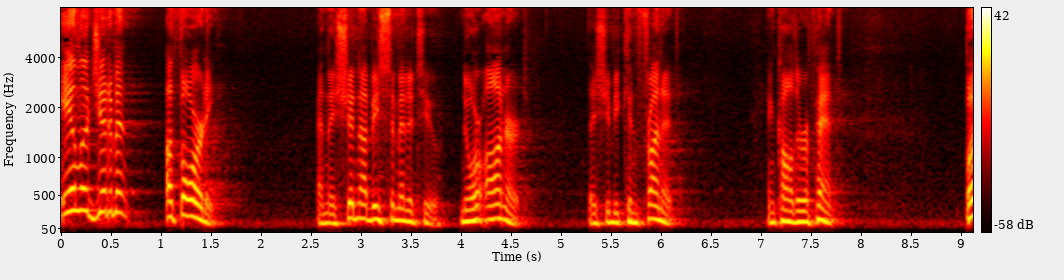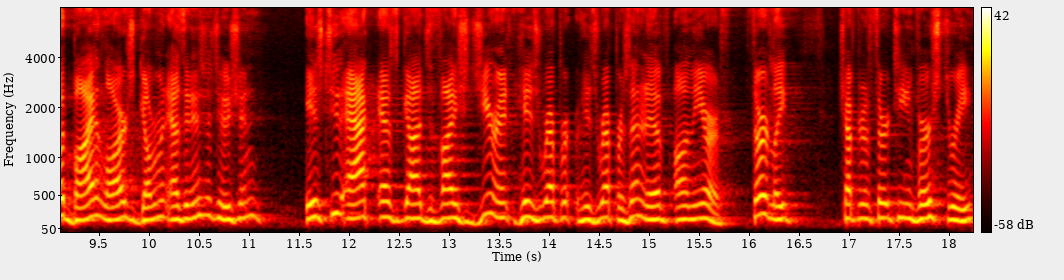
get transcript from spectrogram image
illegitimate authority. And they should not be submitted to, nor honored. They should be confronted and called to repent. But by and large, government as an institution is to act as God's vicegerent, his, rep- his representative on the earth. Thirdly, chapter 13, verse 3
